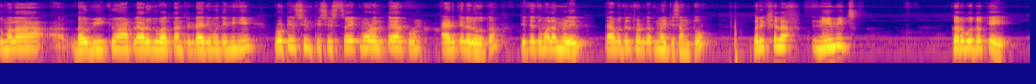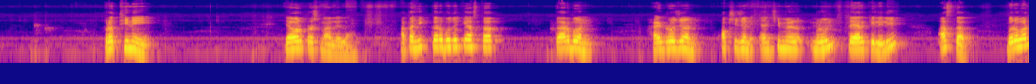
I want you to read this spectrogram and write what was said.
तुम्हाला दहावी किंवा आपल्या आरोग्य विभाग तांत्रिक डायरीमध्ये मी हे प्रोटीन सिंथेसिसचं एक मॉडेल तयार करून ॲड केलेलं होतं तिथे तुम्हाला मिळेल. त्याबद्दल थोडक्यात माहिती सांगतो. परीक्षेला नेहमीच कर्बोदके प्रथिने यावर प्रश्न आलेला आहे. आता ही कर्बोदके असतात कार्बन हायड्रोजन ऑक्सिजन यांची मिळ मिळून तयार केलेली असतात. बरोबर?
